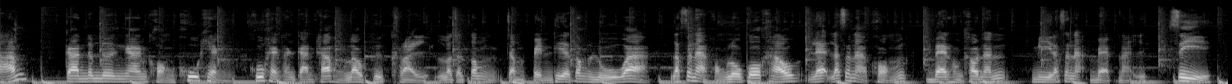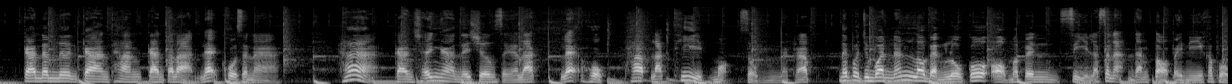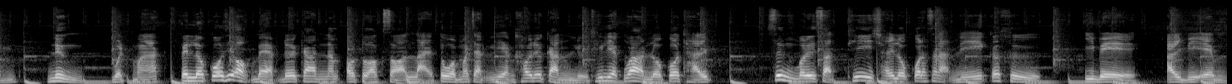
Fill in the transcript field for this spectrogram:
3. การดำเนินงานของคู่แข่ง คู่แข่งทางการค้าของเราคือใคร เราจะต้องจำเป็นที่จะต้องรู้ว่าลักษณะของโลโก้เขา และลักษณะของแบรนด์ของเขานั้นมีลักษณะแบบไหน 4. การดำเนินการทางการตลาดและโฆษณา 5. การใช้งานในเชิงสัญลักษณ์ และ 6. ภาพลักษณ์ที่เหมาะสมนะครับ ในปัจจุบันนั้นเราแบ่งโลโก้ออกมาเป็น 4 ลักษณะดังต่อไปนี้ครับผม 1. Wordmark เป็นโลโก้ที่ออกแบบโดยการนำเอาตัวอักษรหลายตัวมาจัดเรียงเข้าด้วยกัน หรือที่เรียกว่าโลโก้ Type ซึ่งบริษัทที่ใช้โลโก้ลักษณะนี้ก็คือ eBay IBM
